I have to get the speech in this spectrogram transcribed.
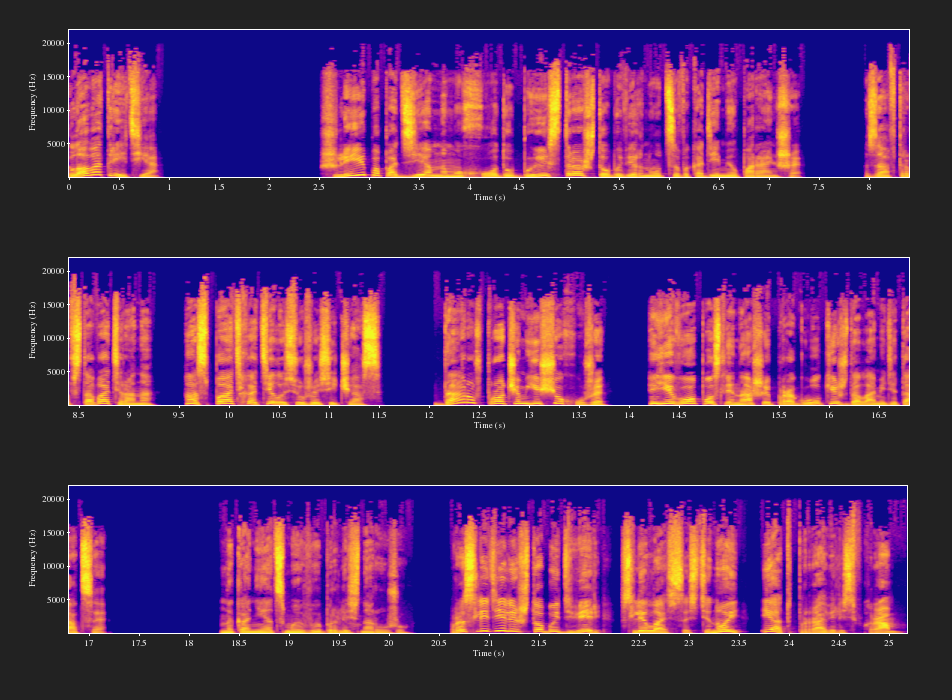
Глава третья. Шли по подземному ходу быстро, чтобы вернуться в академию пораньше. Завтра вставать рано, а спать хотелось уже сейчас. Дару, впрочем, еще хуже. Его после нашей прогулки ждала медитация. Наконец мы выбрались наружу. Проследили, чтобы дверь слилась со стеной и отправились в храм.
